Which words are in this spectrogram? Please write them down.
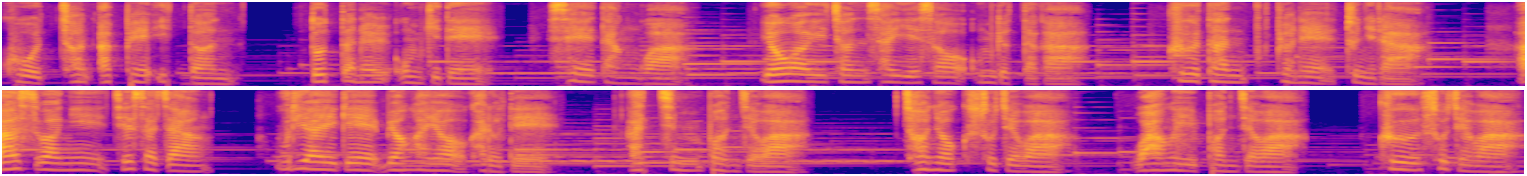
곧 전 앞에 있던 놋단을 옮기되 새 당과 여호와의 전 사이에서 옮겼다가 그 단 북편에 두니라. 아스 왕이 제사장 우리아에게 명하여 가로되 아침 번제와 저녁 소제와 왕의 번제와 그 소제와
